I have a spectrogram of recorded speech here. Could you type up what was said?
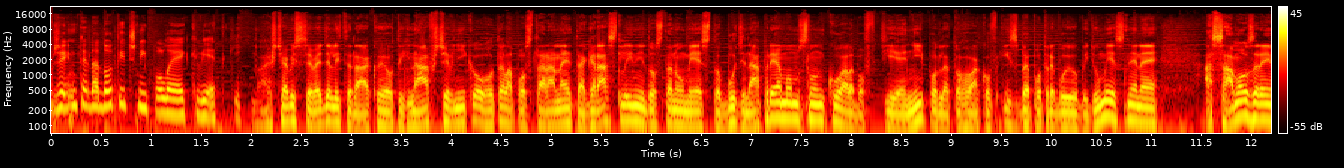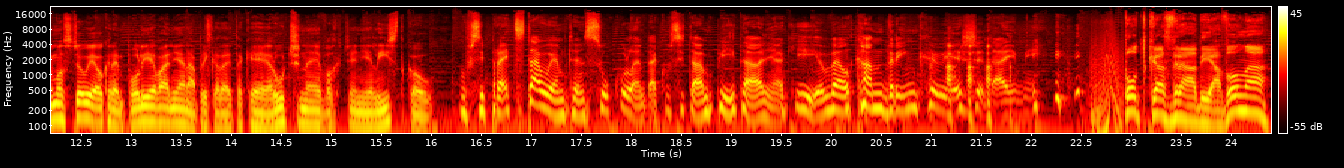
že im teda dotyčný poleje kvietky. No a ešte aby ste vedeli teda, ako je o tých návštevníkov hotela postarané, tak rastliny dostanú miesto buď na priamom slnku alebo v tieni, podľa toho, ako v izbe potrebujú byť umiestnené. A samozrejmosťou je okrem polievania napríklad aj také ručné vlhtenie lístkov. Už si predstavujem ten sukulent, ako si tam pýta nejaký welcome drink, vieš, že daj mi. Podcast Rádia Vlna.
